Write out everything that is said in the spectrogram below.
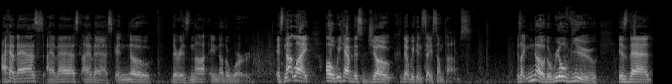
I have asked, I have asked, I have asked, and no, there is not another word. It's not like, oh, we have this joke that we can say sometimes. It's like, no, the real view is that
